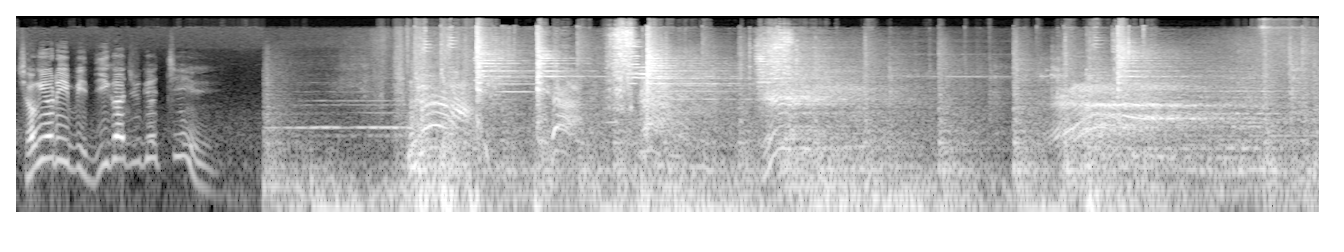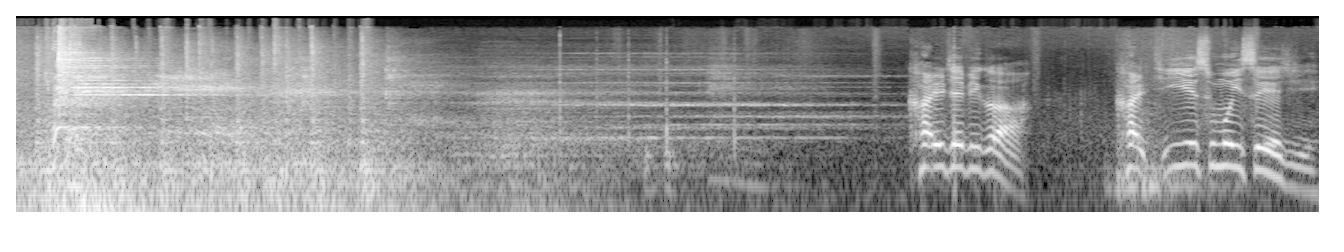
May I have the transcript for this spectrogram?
정열이 입이 네가 죽였지. 칼제비가 칼 뒤에 숨어 있어야지.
